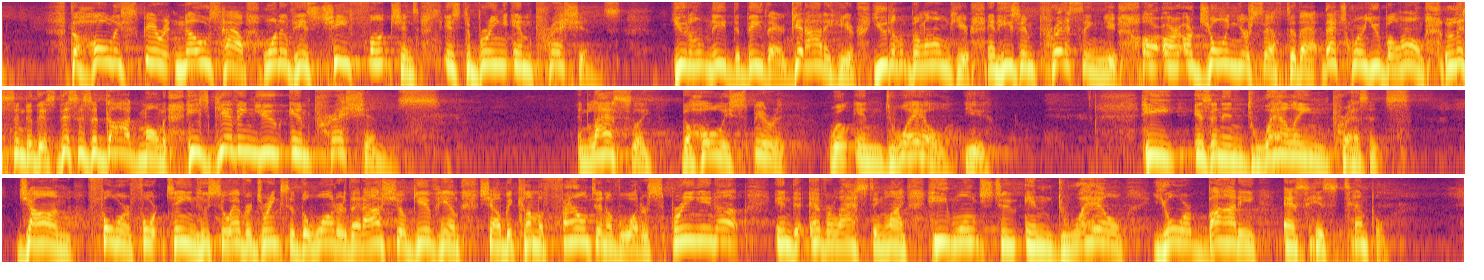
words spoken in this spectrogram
The Holy Spirit knows how. One of his chief functions is to bring impressions. You don't need to be there. Get out of here. You don't belong here. And he's impressing you. Or, or, or, join yourself to that. That's where you belong. Listen to this. This is a God moment. He's giving you impressions. And lastly, the Holy Spirit will indwell you. He is an indwelling presence. John 4 14, whosoever drinks of the water that I shall give him shall become a fountain of water springing up into everlasting life. He wants to indwell your body as his temple.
